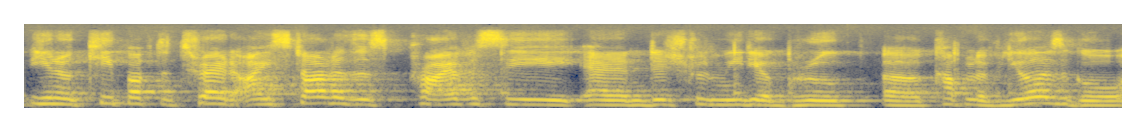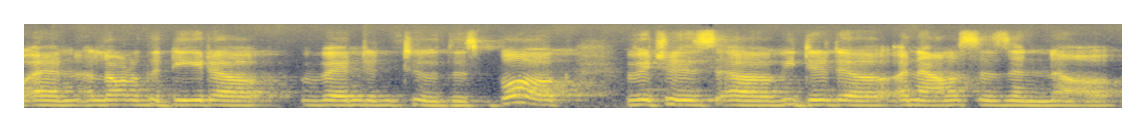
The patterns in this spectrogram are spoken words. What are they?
you know keep up the thread. I started this privacy and digital media group a couple of years ago, and a lot of the data went into this book, which is uh, we did a analysis in uh,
